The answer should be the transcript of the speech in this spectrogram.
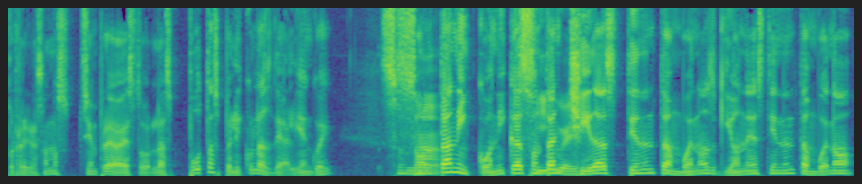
Regresamos siempre a esto. Las putas películas de Alien, güey. Son, una- tan icónicas, son Sí, tan chidas, tienen tan buenos guiones, tienen tan bueno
